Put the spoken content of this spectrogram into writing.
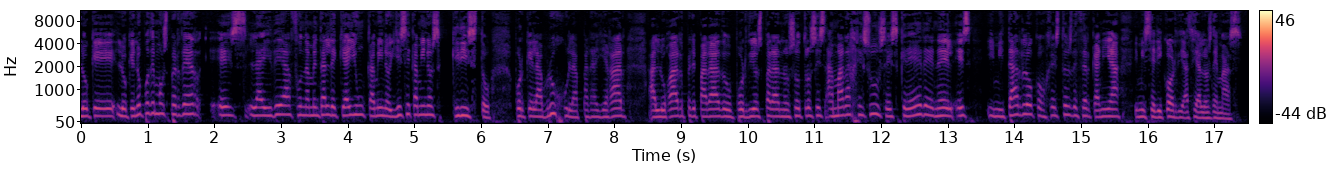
lo, que, lo que no podemos perder es la idea fundamental de que hay un camino y ese camino es Cristo, porque la brújula para llegar al lugar preparado por Dios para nosotros es amar a Jesús, es creer en Él, es imitarlo con gestos de cercanía y misericordia hacia los demás.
